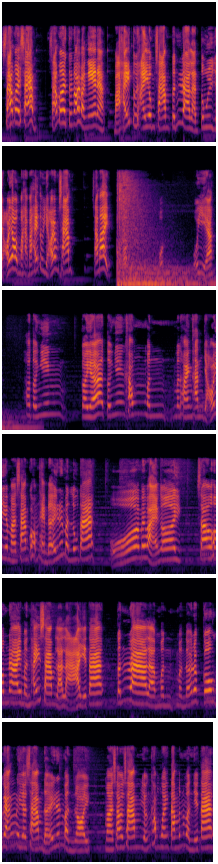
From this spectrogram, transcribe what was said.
Sam ơi Sam Sam ơi tôi nói bà nghe nè. Bà thấy tôi hay không Sam? Tính ra là tôi giỏi không? Mà bà thấy tôi giỏi không Sam? Sam ơi. Ủa, Ủa, Ủa gì vậy? Thôi tự nhiên Kỳ vậy? Tự nhiên không mình mình hoàn thành giỏi vậy mà Sam cũng không thèm để ý đến mình luôn ta. Ủa mấy bạn ơi. Sao hôm nay mình thấy Sam lạ lạ vậy ta? Tính ra là mình mình đã rất cố gắng để cho Sam để ý đến mình rồi. Mà sao Sam vẫn không quan tâm đến mình vậy ta?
